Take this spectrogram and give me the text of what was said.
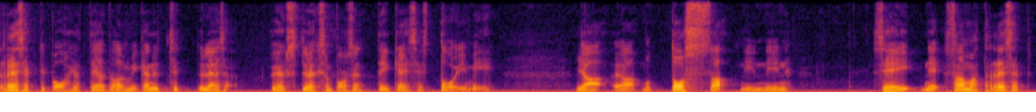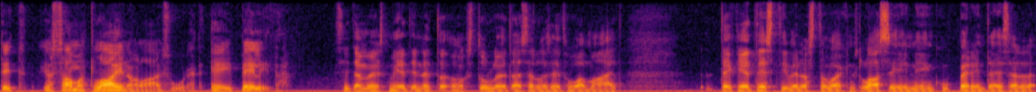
reseptipohjat tietyllä, mikä nyt sit yleensä 99 prosenttia keiseistä toimii. Ja, ja, Mutta tossa niin, niin se ei, ne samat reseptit ja samat lainalaisuudet ei pelitä. Sitä myös mietin, että onko tullut jotain sellaisia, että huomaa, että tekee testivedosta vaikka nyt lasiin niin kuin perinteisellä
